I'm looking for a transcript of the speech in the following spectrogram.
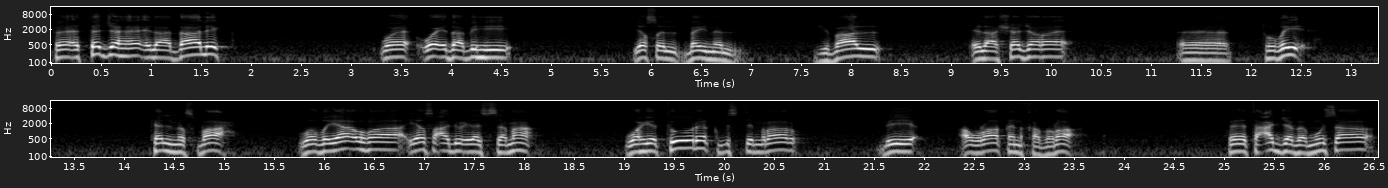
فاتجه إلى ذلك وإذا به يصل بين الجبال إلى شجرة تضيء كالمصباح. وضياؤها يصعد إلى السماء وهي تورق باستمرار بأوراق خضراء. فتعجب موسى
